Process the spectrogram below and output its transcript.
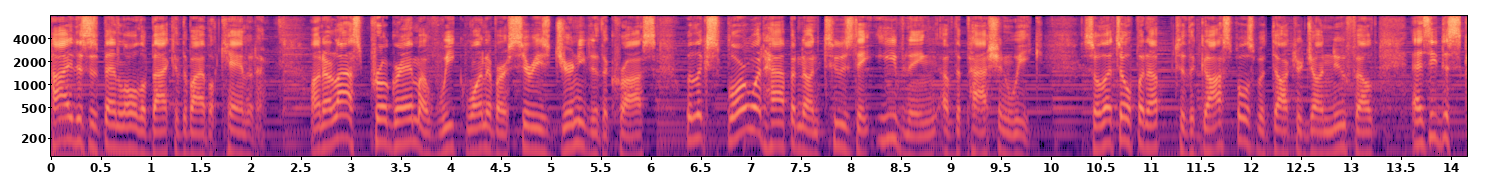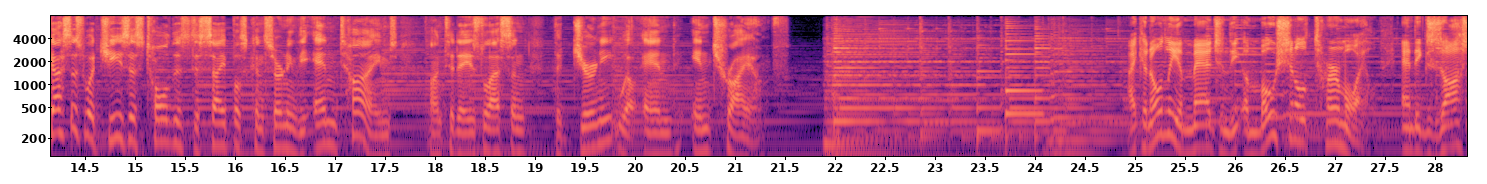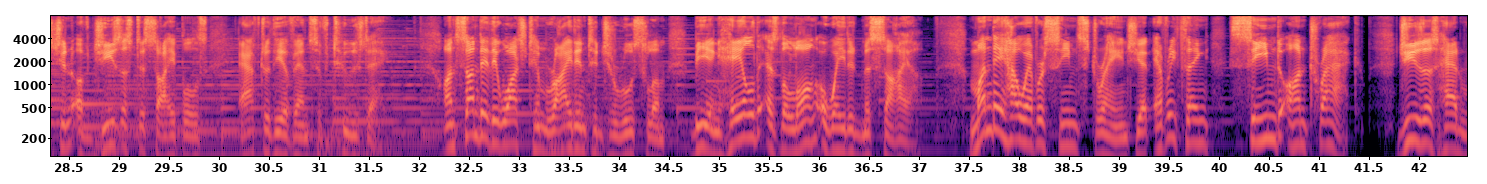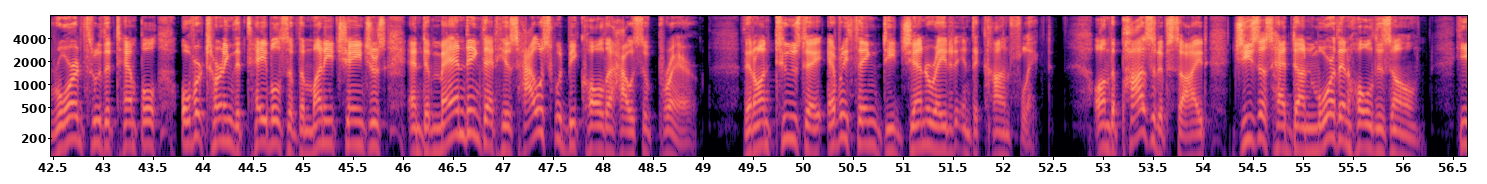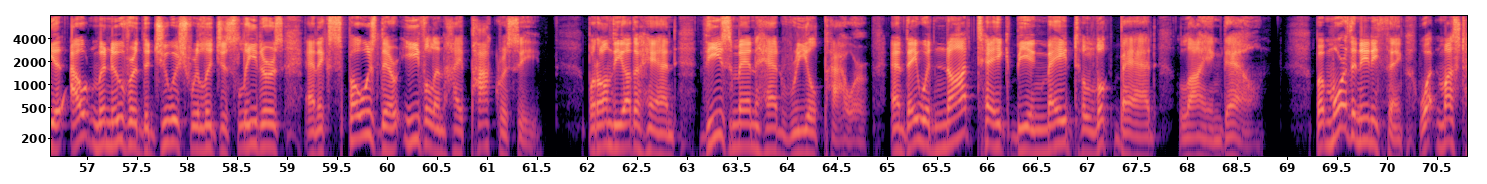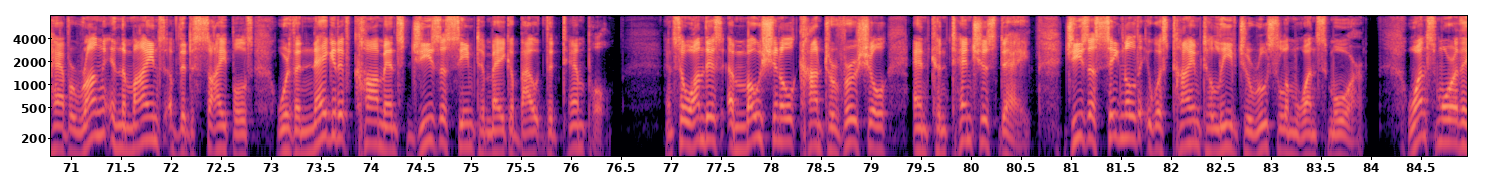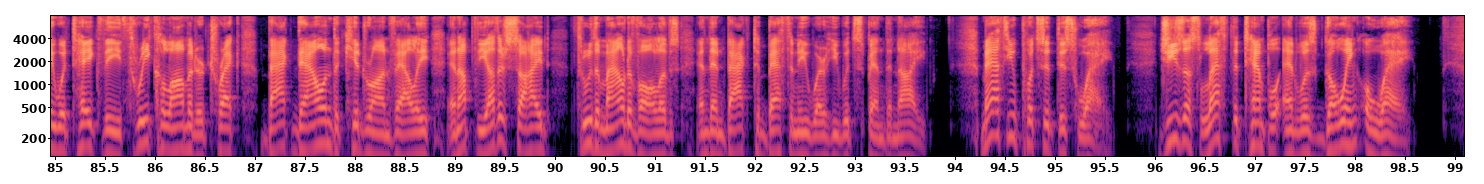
Hi, this is Ben Lola Back to the Bible Canada. On our last program of week one of our series Journey to the Cross, we'll explore what happened on Tuesday evening of the Passion Week. So let's open up to the Gospels with Dr. John Neufeld as he discusses what Jesus told his disciples concerning the end times on today's lesson The Journey Will End in Triumph. I can only imagine the emotional turmoil and exhaustion of Jesus' disciples after the events of Tuesday. On Sunday, they watched him ride into Jerusalem, being hailed as the long awaited Messiah. Monday, however, seemed strange, yet everything seemed on track. Jesus had roared through the temple, overturning the tables of the money changers and demanding that his house would be called a house of prayer. Then on Tuesday, everything degenerated into conflict. On the positive side, Jesus had done more than hold his own. He had outmaneuvered the Jewish religious leaders and exposed their evil and hypocrisy. But on the other hand, these men had real power, and they would not take being made to look bad lying down. But more than anything, what must have rung in the minds of the disciples were the negative comments Jesus seemed to make about the temple. And so, on this emotional, controversial, and contentious day, Jesus signaled it was time to leave Jerusalem once more. Once more, they would take the three kilometer trek back down the Kidron Valley and up the other side through the Mount of Olives and then back to Bethany where he would spend the night. Matthew puts it this way Jesus left the temple and was going away.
